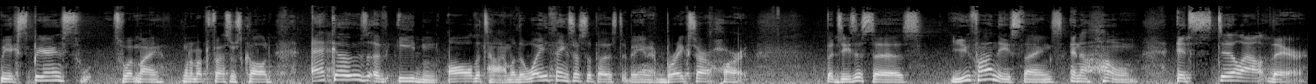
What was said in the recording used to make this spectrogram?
we experience what my, one of my professors called echoes of Eden all the time, of the way things are supposed to be, and it breaks our heart. But Jesus says, you find these things in a home. It's still out there.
